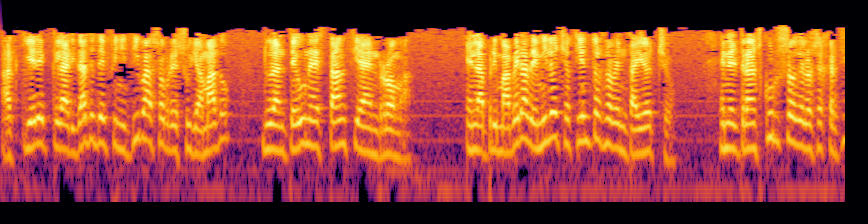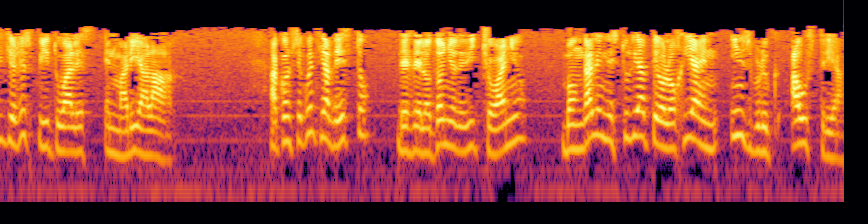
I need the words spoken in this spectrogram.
adquiere claridad definitiva sobre su llamado durante una estancia en Roma, en la primavera de 1898, en el transcurso de los ejercicios espirituales en María Laag. A consecuencia de esto, desde el otoño de dicho año, Von Galen estudia teología en Innsbruck, Austria,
